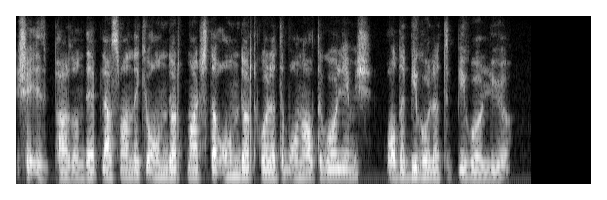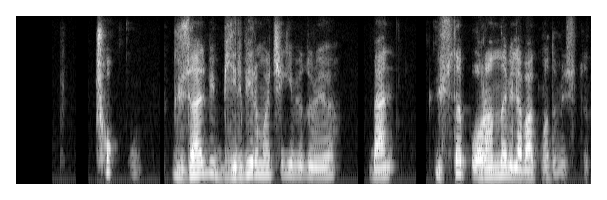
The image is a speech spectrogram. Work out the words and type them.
şey pardon deplasmandaki 14 maçta 14 gol atıp 16 gol yemiş. O da bir gol atıp bir gollüyor. Çok güzel bir 1-1 maçı gibi duruyor. Ben üste oranına bile bakmadım üstün.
